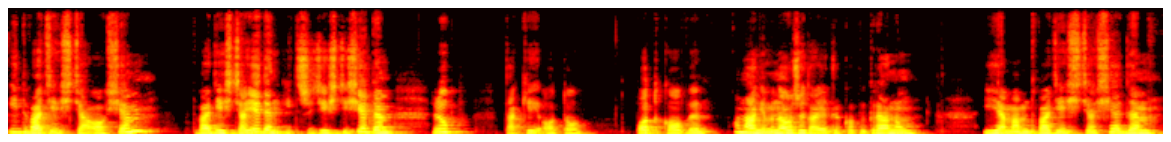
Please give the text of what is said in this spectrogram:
i 28, 21 i 37 lub takiej oto podkowy. Ona nie mnoży, daje tylko wygraną. I ja mam 27,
